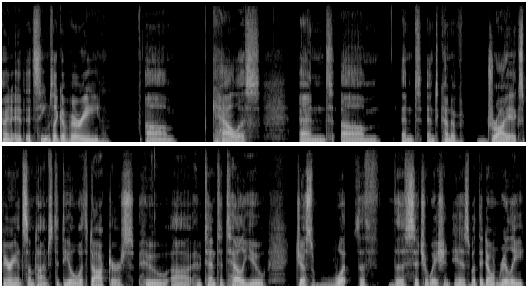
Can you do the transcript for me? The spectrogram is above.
I mean, it, it seems like a very um, callous and um, and and kind of dry experience sometimes to deal with doctors who uh, who tend to tell you just what the the situation is, but they don't really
